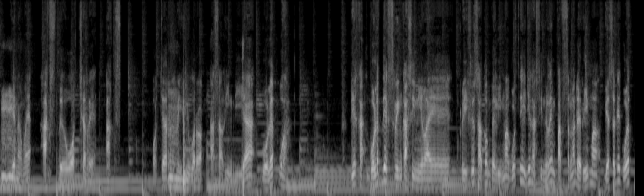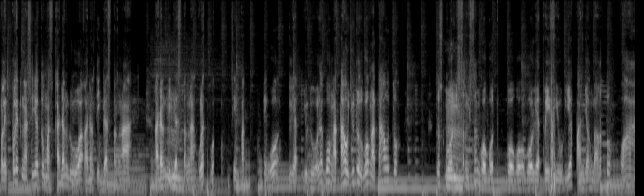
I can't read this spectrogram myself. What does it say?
Mm-mm. Dia namanya Ax the Watcher ya. Ax Watcher Hmm. reviewer asal India. Gue liat wah dia gue liat dia sering kasih nilai review 1 sampai 5 gue liat dia kasih nilai empat setengah dari 5 biasa dia gue liat pelit-pelit ngasihnya tuh mas. Kadang dua kadang tiga setengah kadang tiga Hmm. setengah. Gue liat gue simpat nih gue lihat judulnya gue nggak tahu judul gue nggak tahu tuh. Terus gue Hmm. iseng-iseng gue gue gue gue, gue lihat review dia panjang banget tuh. Wah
